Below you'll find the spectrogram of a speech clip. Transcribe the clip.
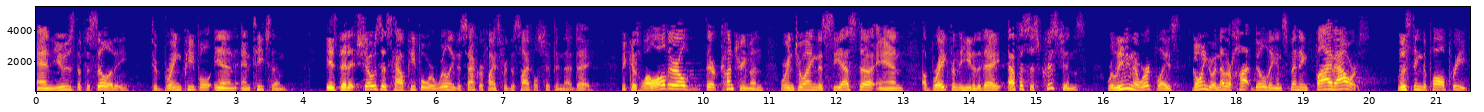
and used the facility to bring people in and teach them is that it shows us how people were willing to sacrifice for discipleship in that day. Because while all their, their countrymen were enjoying the siesta and a break from the heat of the day, Ephesus Christians were leaving their workplace, going to another hot building, and spending five hours listening to Paul preach,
